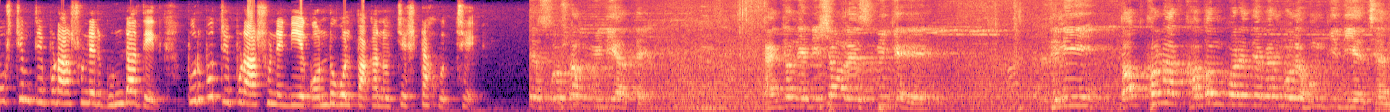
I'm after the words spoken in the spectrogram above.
পশ্চিম ত্রিপুরা আসনের গুন্ডাদের পূর্ব ত্রিপুরা আসনে নিয়ে গন্ডগোল পাকানোর চেষ্টা হচ্ছে। সোশ্যাল মিডিয়াতে একজন এডিশনাল এসপিকে তিনি তৎক্ষণাৎ খতম করে দেবেন বলে হুমকি দিয়েছেন।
